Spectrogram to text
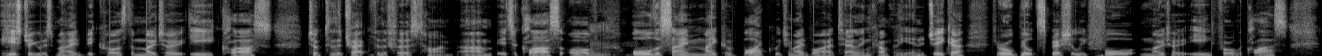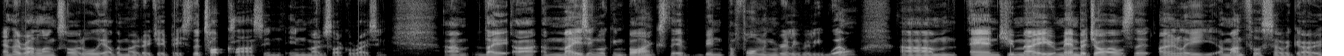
history was made because the Moto E class took to the track for the first time. Um, it's a class of mm. all the same make of bike, which are made by Italian company Energica. They're all built specially for Moto E for all the class, and they run alongside all the other Moto GPs, the top class in in motorcycle racing. Um, they are amazing looking bikes. They've been performing really, really well. Um, and you may remember, Giles, that only a month or so ago,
